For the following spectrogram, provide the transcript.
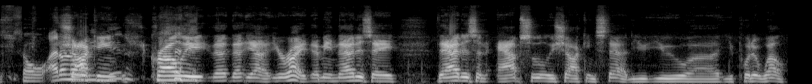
So I don't shocking, know. Shocking, Crawly. that, that yeah, you're right. I mean, that is a that is an absolutely shocking stat. You you uh, you put it well.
